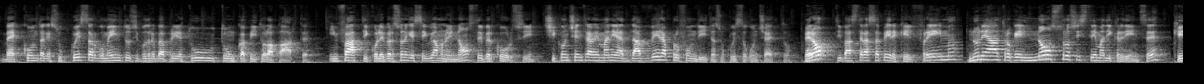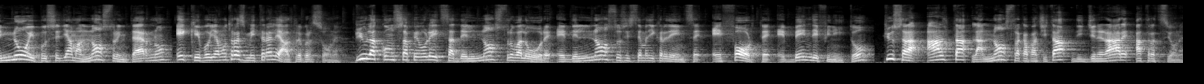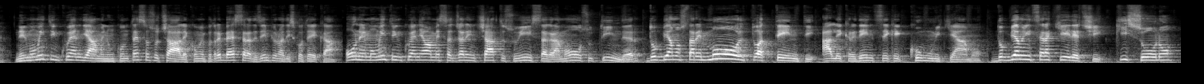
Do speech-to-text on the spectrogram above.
Beh, conta che su questo argomento si potrebbe aprire tutto un capitolo a parte. Infatti con le persone che seguiamo nei nostri percorsi ci concentriamo in maniera davvero approfondita su questo concetto. Però ti basterà sapere che il frame non è altro che il nostro sistema di credenze che noi possediamo al nostro interno e che vogliamo trasmettere alle altre persone. Più la consapevolezza del nostro valore e del nostro sistema di credenze è forte e ben definito, più sarà alta la nostra capacità di generare attrazione. Nel momento in cui andiamo in un contesto sociale come potrebbe essere ad esempio una discoteca o nel momento in cui andiamo a messaggiare in chat su Instagram o su Tinder, dobbiamo stare molto attenti alle credenze che comunichiamo. Dobbiamo iniziare a chiederci chi sono,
